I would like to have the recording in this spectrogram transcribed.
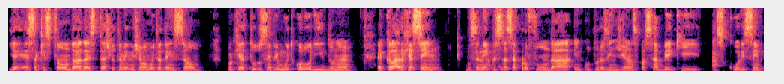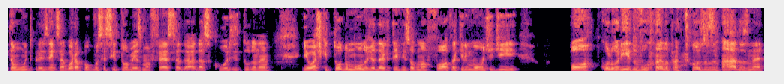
E essa questão da, da estética também me chama muita atenção, porque é tudo sempre muito colorido, né? É claro que assim, você nem precisa se aprofundar em culturas indianas para saber que as cores sempre estão muito presentes. Agora há pouco você citou mesmo a festa da, das cores e tudo, né? E eu acho que todo mundo já deve ter visto alguma foto daquele monte de pó colorido voando para todos os lados, né?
